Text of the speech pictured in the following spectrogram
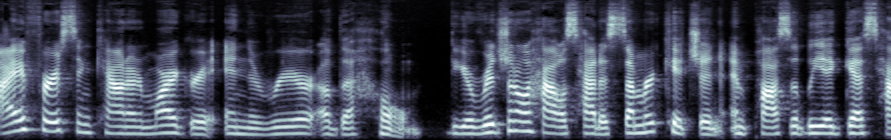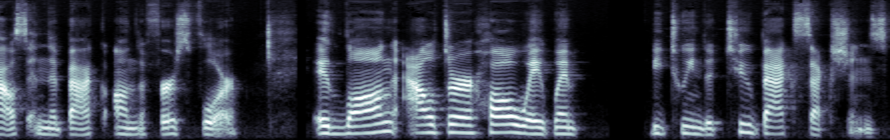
I first encountered Margaret in the rear of the home. The original house had a summer kitchen and possibly a guest house in the back on the first floor. A long outer hallway went between the two back sections.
